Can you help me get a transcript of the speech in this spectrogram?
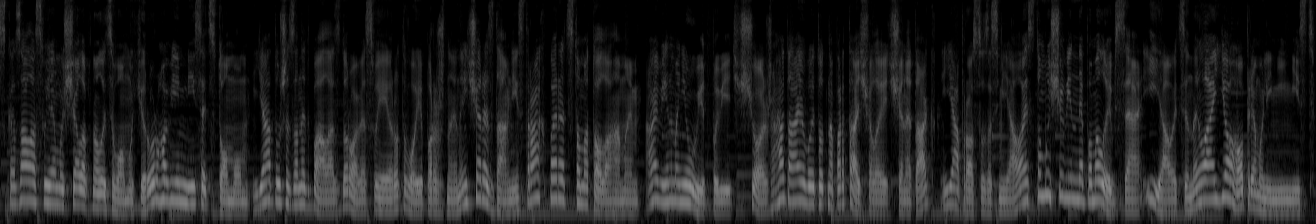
Сказала своєму щелепно-лицевому хірургові місяць тому. Я дуже занедбала здоров'я своєї ротової порожнини через давній страх перед стоматологами. А він мені у відповідь: що ж, гадаю, ви тут напартачили, чи не так? Я просто засміялась, тому що він не помилився, і я оцінила його прямолінійність.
